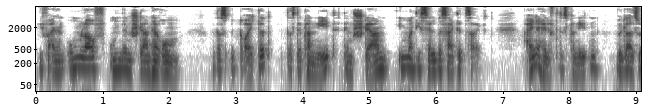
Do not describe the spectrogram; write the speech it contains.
wie für einen Umlauf um den Stern herum. Und das bedeutet, dass der Planet dem Stern immer dieselbe Seite zeigt. Eine Hälfte des Planeten würde also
